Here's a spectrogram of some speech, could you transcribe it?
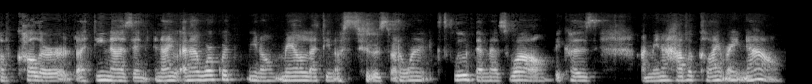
of color latinas and, and i and i work with you know male latinos too so i don't want to exclude them as well because i mean i have a client right now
